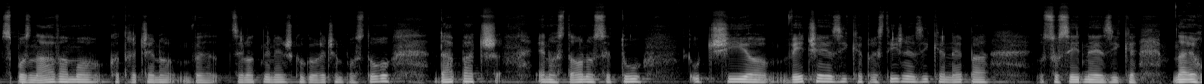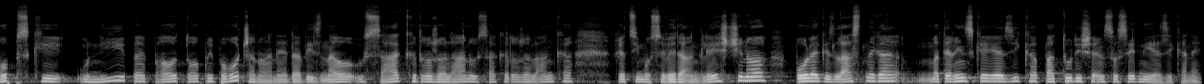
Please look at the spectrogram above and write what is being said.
spoznavamo, kot rečeno, v celotni nemško govorečem prostoru, da pač enostavno se tu učijo večje jezike, prestižne jezike, ne pa sosednje jezike. Na Evropski uniji pa je prav to priporočeno, ne, da bi znal vsak državljan, vsaka državljanka, recimo seveda angleščino, poleg lastnega materinskega jezika, pa tudi še en sosednji jezik. Ne.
